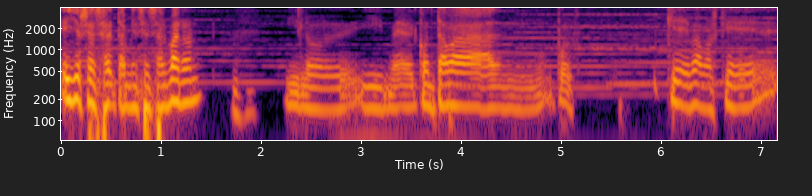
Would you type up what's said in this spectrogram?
ellos se también se salvaron y, lo, y me contaban pues, que, vamos, que,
